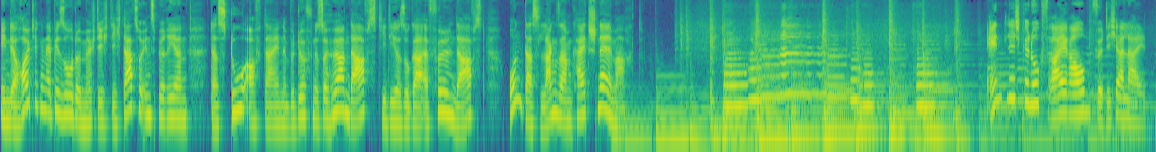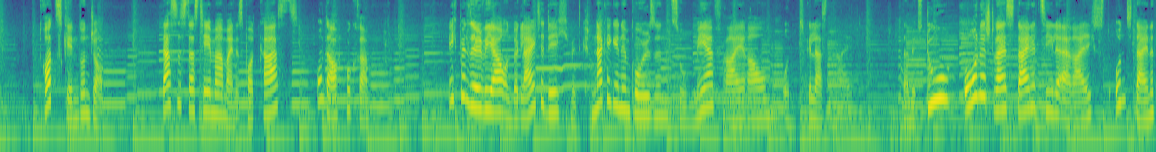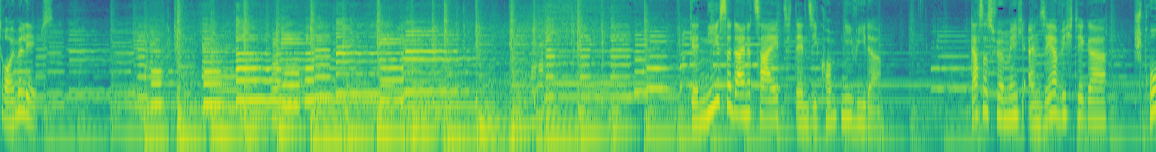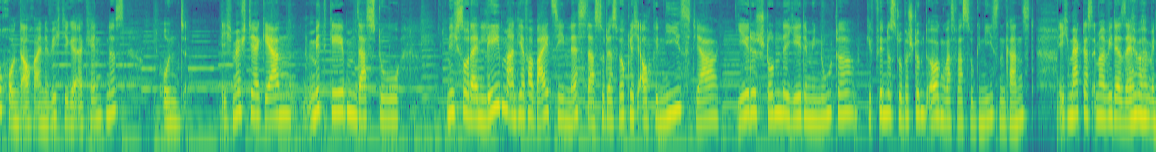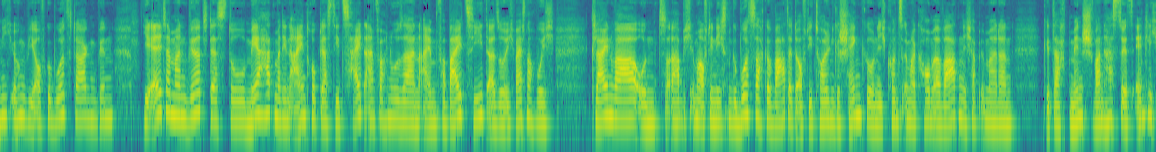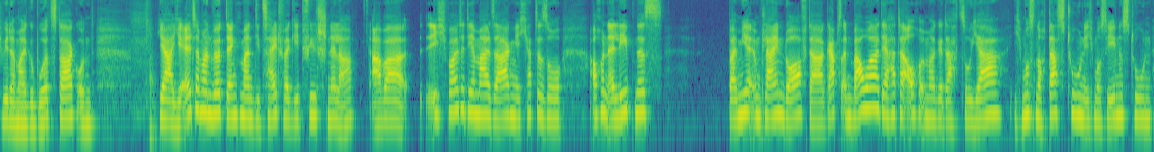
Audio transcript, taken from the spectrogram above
In der heutigen Episode möchte ich dich dazu inspirieren, dass du auf deine Bedürfnisse hören darfst, die dir sogar erfüllen darfst und dass Langsamkeit schnell macht. Endlich genug Freiraum für dich allein. Trotz Kind und Job. Das ist das Thema meines Podcasts und auch Programm. Ich bin Silvia und begleite dich mit knackigen Impulsen zu mehr Freiraum und Gelassenheit, damit du ohne Stress deine Ziele erreichst und deine Träume lebst. Genieße deine Zeit, denn sie kommt nie wieder. Das ist für mich ein sehr wichtiger Spruch und auch eine wichtige Erkenntnis. Und ich möchte dir gern mitgeben, dass du nicht so dein Leben an dir vorbeiziehen lässt, dass du das wirklich auch genießt, ja. Jede Stunde, jede Minute findest du bestimmt irgendwas, was du genießen kannst. Ich merke das immer wieder selber, wenn ich irgendwie auf Geburtstagen bin. Je älter man wird, desto mehr hat man den Eindruck, dass die Zeit einfach nur so an einem vorbeizieht. Also ich weiß noch, wo ich klein war und habe ich immer auf den nächsten Geburtstag gewartet, auf die tollen Geschenke und ich konnte es immer kaum erwarten. Ich habe immer dann gedacht, Mensch, wann hast du jetzt endlich wieder mal Geburtstag? Und ja, je älter man wird, denkt man, die Zeit vergeht viel schneller. Aber ich wollte dir mal sagen, ich hatte so auch ein Erlebnis bei mir im kleinen Dorf. Da gab es einen Bauer, der hatte auch immer gedacht, so ja, ich muss noch das tun, ich muss jenes tun.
